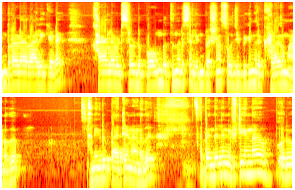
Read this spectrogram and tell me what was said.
ഇൻട്രാഡേ റാലിക്കിടെ ഹയർ ലെവൽസിലോട്ട് പോകുമ്പോൾ എത്തുന്ന ഒരു സെല്ലിംഗ് പ്രഷനെ സൂചിപ്പിക്കുന്ന ഒരു ഘടകമാണിത്. അല്ലെങ്കിൽ ഒരു പാറ്റേൺ ആണിത്. അപ്പോൾ എന്തായാലും നിഫ്റ്റിയിൽ നിന്ന് ഒരു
